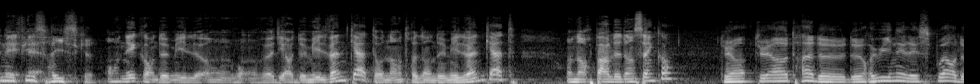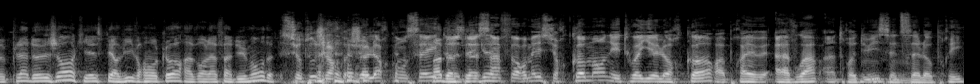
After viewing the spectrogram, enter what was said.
bénéfice-risque. On est qu'en 2000, on, on va dire 2024, on entre dans 2024. On en reparle dans 5 ans. Tu es, en- tu es en train de, de ruiner l'espoir de plein de gens qui espèrent vivre encore avant la fin du monde. Surtout, je leur, je leur conseille Ah, bah, de, s'informer sur comment nettoyer leur corps après avoir introduit Mhm. cette saloperie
